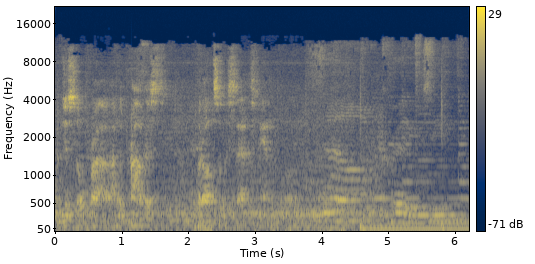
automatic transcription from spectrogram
I'm just so proud. I'm the proudest, but also the saddest man in the world. sound crazy.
